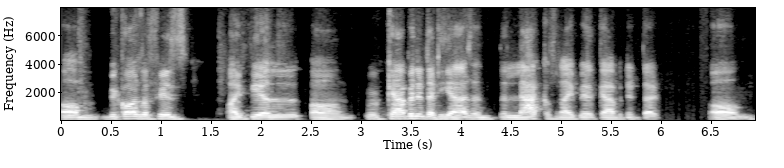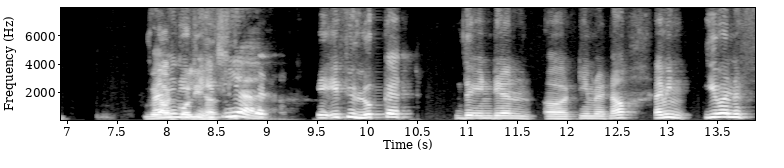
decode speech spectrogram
um, because of his IPL um, cabinet that he has and the lack of an IPL cabinet that um, Virat mean, if Kohli you- has. if Yeah. if you look at the Indian uh, team right now, I mean, even if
